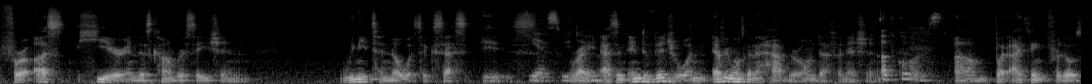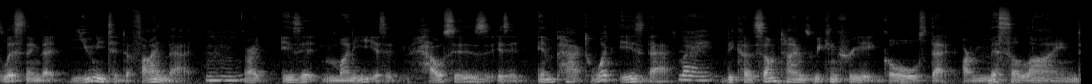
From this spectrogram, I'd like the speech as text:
for us here in this conversation, we need to know what success is. Yes, we right? do. As an individual, and everyone's going to have their own definition. of course Um, but I think for those listening, that you need to define that. hmm Right? Is it money? Is it houses? Is it impact? What is that? right Because sometimes we can create goals that are misaligned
